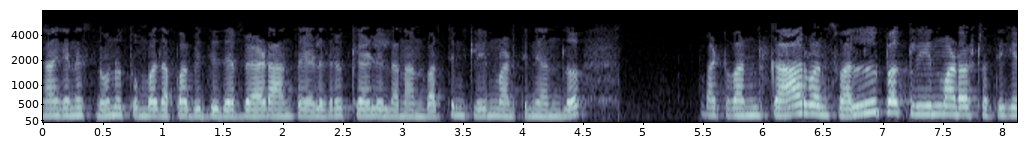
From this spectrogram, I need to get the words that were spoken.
ಹಾಗೆಯೇ ಸ್ನೋನು ತುಂಬ ದಪ್ಪ ಬಿದ್ದಿದೆ, ಬೇಡ ಅಂತ ಹೇಳಿದ್ರು. ಕೇಳಲಿಲ್ಲ ನಾನು ಬರ್ತೀನಿ ಕ್ಲೀನ್ ಮಾಡ್ತೀನಿ ಅಂದ್ಲು. ಬಟ್ ಒಂದು ಕಾರ್ ಒಂದು ಸ್ವಲ್ಪ ಕ್ಲೀನ್ ಮಾಡೋ ಅಷ್ಟೊತ್ತಿಗೆ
